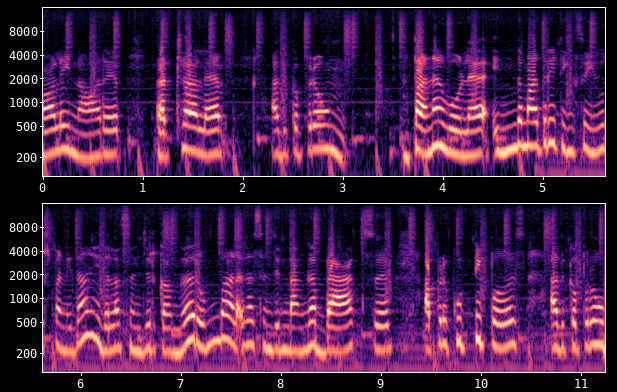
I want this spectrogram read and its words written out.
வாழை நார் கற்றாழை அதுக்கப்புறம் பனை ஓலை இந்த மாதிரி திங்ஸை யூஸ் பண்ணி தான் இதெல்லாம் செஞ்சுருக்காங்க. ரொம்ப அழகாக செஞ்சுருந்தாங்க. பேக்ஸு அப்புறம் குட்டி பர்ஸ் அதுக்கப்புறம்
